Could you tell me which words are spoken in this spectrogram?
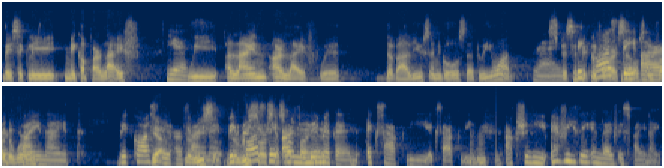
basically make up our life. Yeah. We align our life with the values and goals that we want, Right. specifically for because they ourselves and for the world. finite. Because Yeah, they are the finite. the Because they resources are are limited. Exactly, exactly. Mhm. Actually, everything in life is finite.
